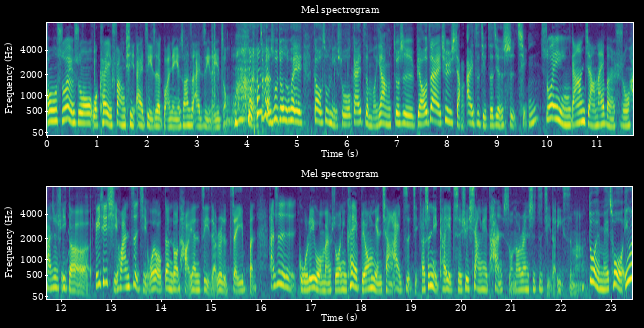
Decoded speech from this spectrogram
哦，所以说我可以放弃爱自己这个观念，也算是爱自己的一种。对，这本书就是会告诉你说该怎么样，就是不要再去想爱自己这件事情。所以你刚刚讲那一本书，它是一个比起喜欢自己，我有更多讨厌自己的日子这一本，还是鼓励我们说，你可以不用勉强爱自己，可是你可以持续向内探索，然后认识自己的意思吗？对，没错，因为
